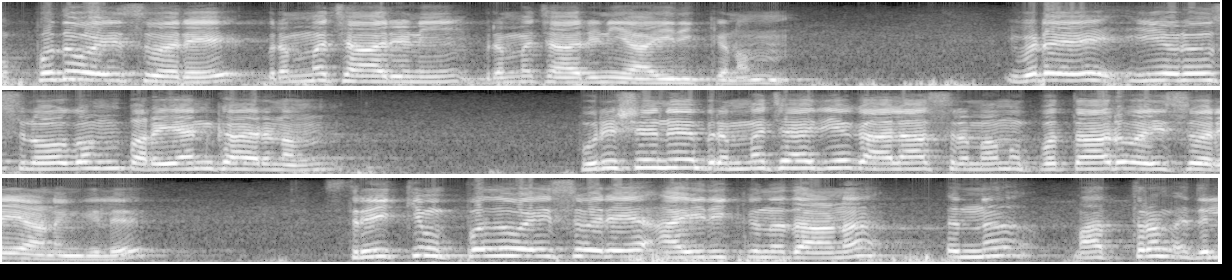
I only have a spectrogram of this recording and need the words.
മുപ്പത് വയസ്സ് വരെ ബ്രഹ്മചാരിണി ബ്രഹ്മചാരിണി ആയിരിക്കണം ഇവിടെ ഈ ഒരു ശ്ലോകം പറയാൻ കാരണം പുരുഷന് ബ്രഹ്മചാര്യ കാലാശ്രമം മുപ്പത്താറ് വയസ്സ് വരെയാണെങ്കിൽ സ്ത്രീക്ക് മുപ്പത് വയസ്സ് വരെ ആയിരിക്കുന്നതാണ് എന്ന് മാത്രം ഇതിൽ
